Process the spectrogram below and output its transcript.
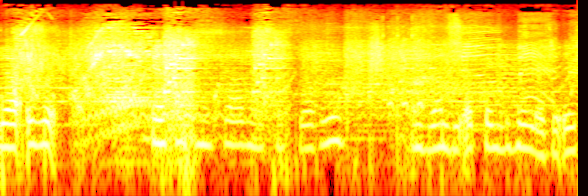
Ja, also erst muss ich sagen, ich bin sehr ruhig und wir haben die Edgar geheilt, also ich.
